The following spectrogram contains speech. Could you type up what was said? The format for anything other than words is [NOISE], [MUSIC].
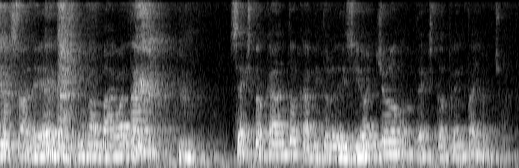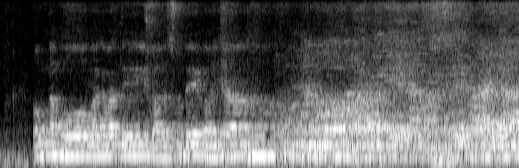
Vamos a leer el Srimad Bhagavatam, sexto canto, capítulo 18, texto 38. Om Namo Bhagavate Vasudevaya. Om Namo Bhagavate Vasudevaya.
